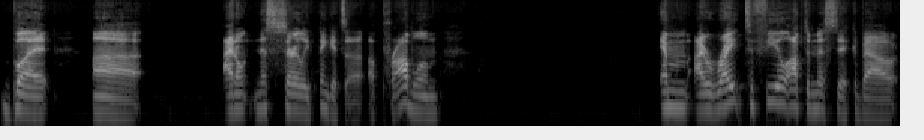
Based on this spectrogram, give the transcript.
But uh, I don't necessarily think it's a, a problem. Am I right to feel optimistic about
